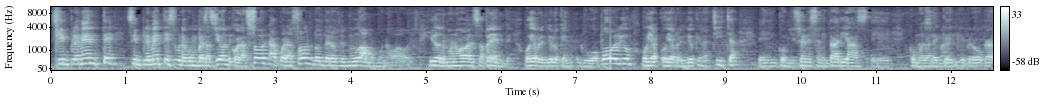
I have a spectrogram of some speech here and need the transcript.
Simplemente, simplemente es una conversación de corazón a corazón donde nos desnudamos monobaules y donde monobaules aprende. Hoy aprendió lo que es el duopolio, hoy, hoy aprendió que la chicha eh, en condiciones sanitarias eh, como las que, que provoca,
